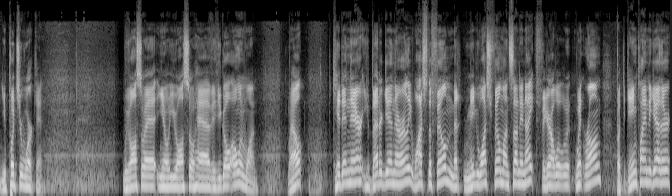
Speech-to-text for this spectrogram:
You put your work in. We've also had, you know, you also have if you go 0 1, well, get in there. You better get in there early. Watch the film. Maybe watch film on Sunday night. Figure out what went wrong. Put the game plan together.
